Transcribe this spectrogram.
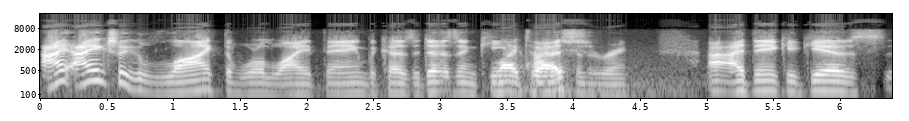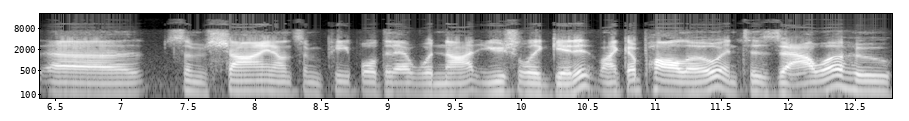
I, I actually like the worldwide thing because it doesn't keep Likewise. Titus in the ring. I, think it gives uh, some shine on some people that would not usually get it, like Apollo and Tozawa, who,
